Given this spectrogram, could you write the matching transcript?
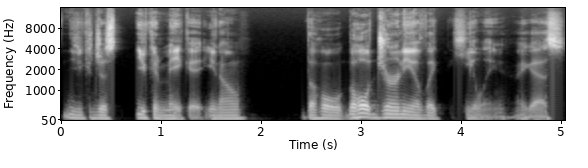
you can just you can make it you know? The whole the whole journey of like healing i guess.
